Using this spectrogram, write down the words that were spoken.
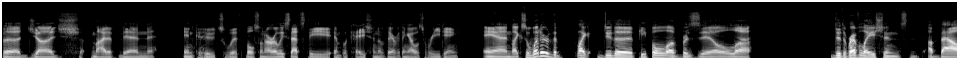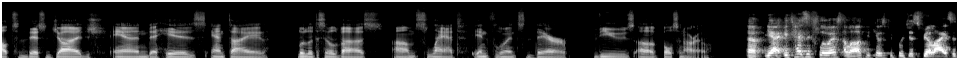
the judge might have been in cahoots with Bolsonaro. At least that's the implication of everything I was reading. And like, so what are the like? Do the people of Brazil uh, do the revelations about this judge and his anti Lula da Silva's um, slant influence their views of Bolsonaro? Uh, yeah, it has influenced a lot because people just realize that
